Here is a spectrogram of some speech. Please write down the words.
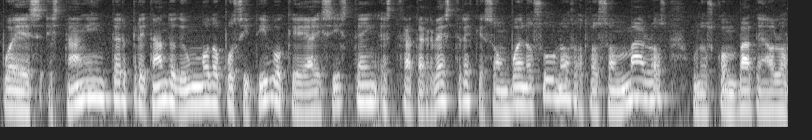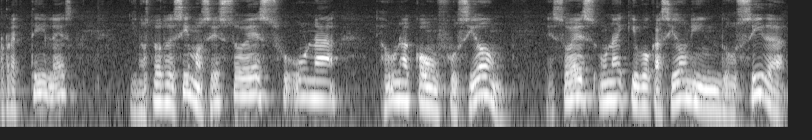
pues están interpretando de un modo positivo que existen extraterrestres que son buenos unos, otros son malos, unos combaten a los reptiles y nosotros decimos eso es una, una confusión, eso es una equivocación inducida.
